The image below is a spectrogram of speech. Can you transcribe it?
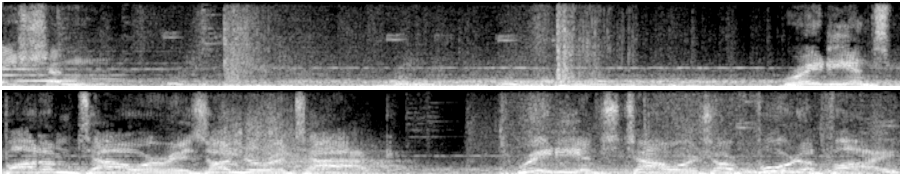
Regeneration. Radiant's bottom tower is under attack. Radiant's towers are fortified,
